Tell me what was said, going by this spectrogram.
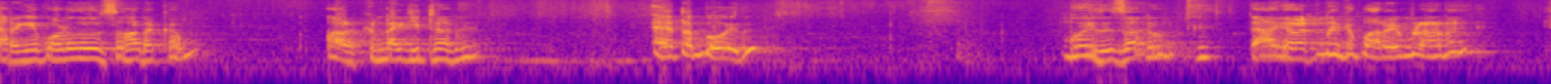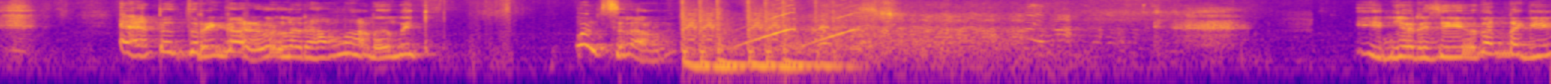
ഇറങ്ങി പോണ ദിവസം അടക്കം വഴക്കുണ്ടാക്കിയിട്ടാണ് ഏട്ടൻ പോയത്. മൊയ്ത് സാറും രാഘവേട്ടനൊക്കെ പറയുമ്പോഴാണ് ഏട്ടൻ ഇത്രയും കഴിവുള്ള ഒരാളാണ് എനിക്ക് മനസ്സിലാവണം ഇനിയൊരു ജീവിതം ഉണ്ടെങ്കിൽ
